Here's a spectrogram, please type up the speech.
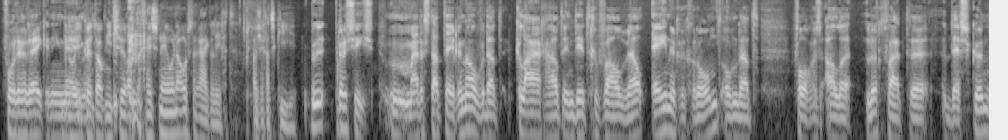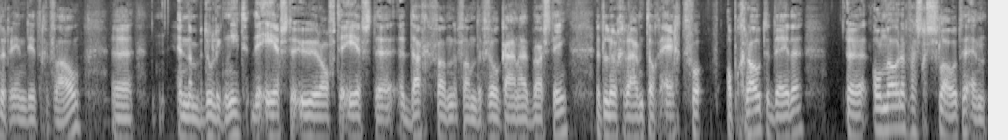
voor hun rekening nemen. No, je kunt ook niet zeggen dat er geen sneeuw in Oostenrijk ligt... als je gaat skiën. Pre precies. Maar er staat tegenover dat klagen had in dit geval wel enige grond... omdat volgens alle luchtvaartdeskundigen in dit geval... Uh, en dan bedoel ik niet de eerste uur of de eerste dag van, van de vulkaanuitbarsting... het luchtruim toch echt voor, op grote delen uh, onnodig was gesloten. En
